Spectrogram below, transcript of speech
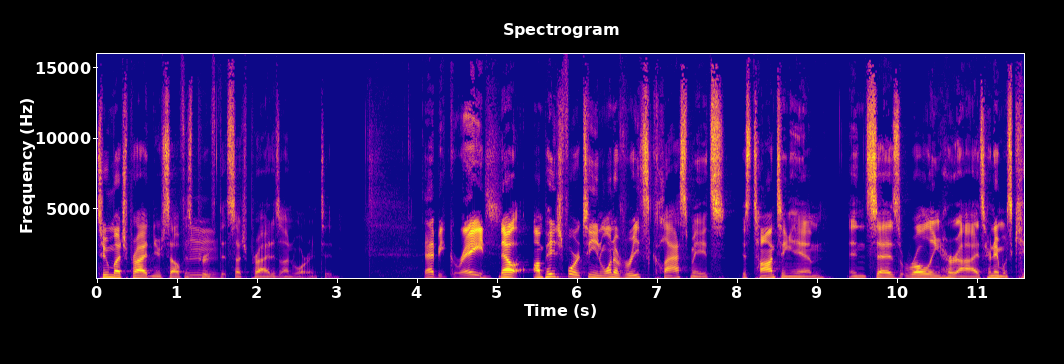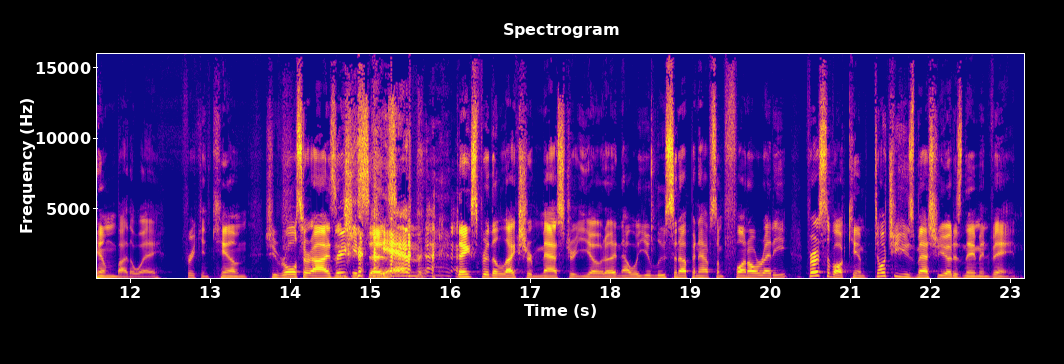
Too much pride in yourself is Hmm. proof that such pride is unwarranted. That'd be great. Now, on page 14, one of Reath's classmates is taunting him and says, rolling her eyes. Her name was Kim, by the way. Freaking Kim. She rolls her eyes and she says. Thanks for the lecture, Master Yoda. Now, will you loosen up and have some fun already? First of all, Kim, don't you use Master Yoda's name in vain,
